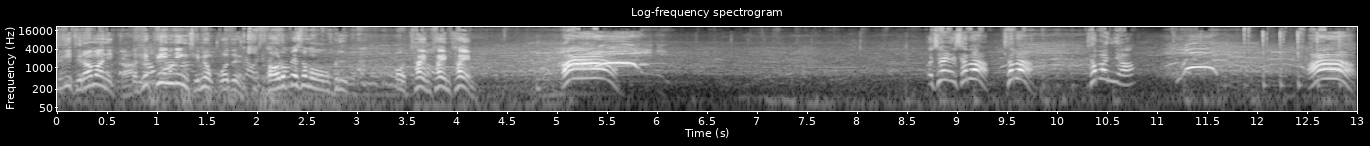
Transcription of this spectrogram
그게 드라마니까. 해피엔딩 재미없거든. 바로 뺏어 먹어버리고. 어 타임 타임 타임. 아! 아 자, 잡아! 잡아! 잡았냐? 아!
